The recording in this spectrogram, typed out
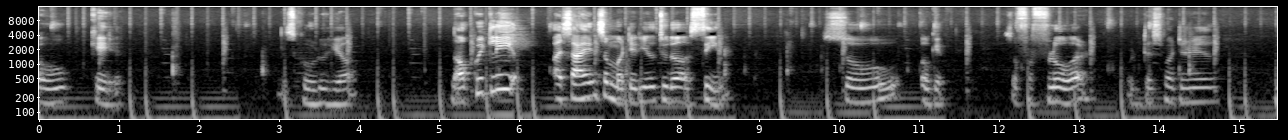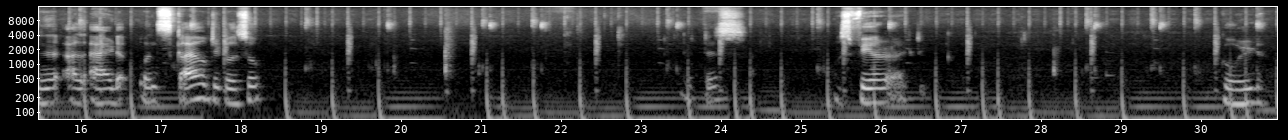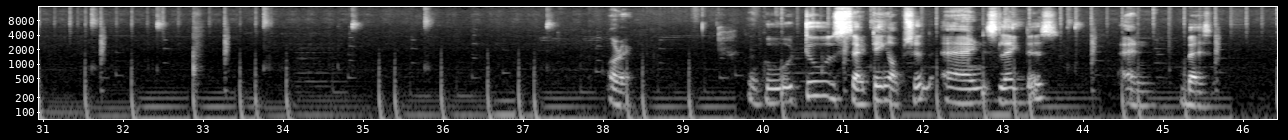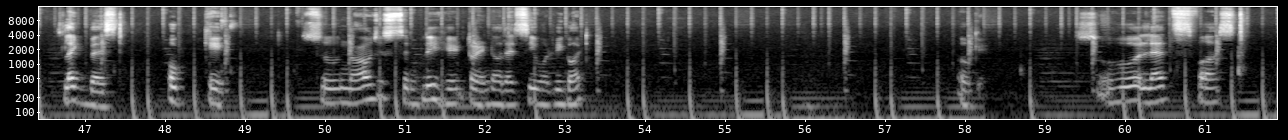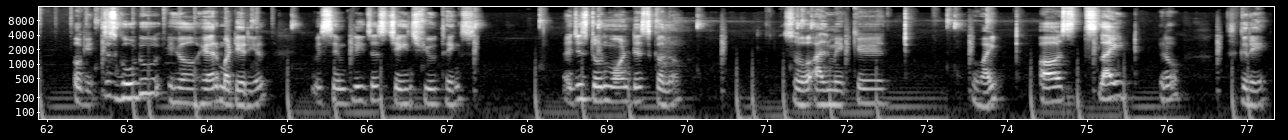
Okay. Let's go to here. Now quickly assign some material to the scene. So okay. So for floor with this material I'll add one sky object also. This sphere gold alright go to setting option and select this and best select best. Okay. So now just simply hit render. Let's see what we got let's first okay just go to your hair material. We simply just change few things. I just don't want this color. So I'll make it white or slight you know gray.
